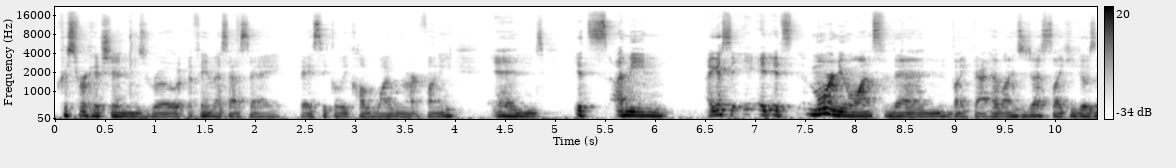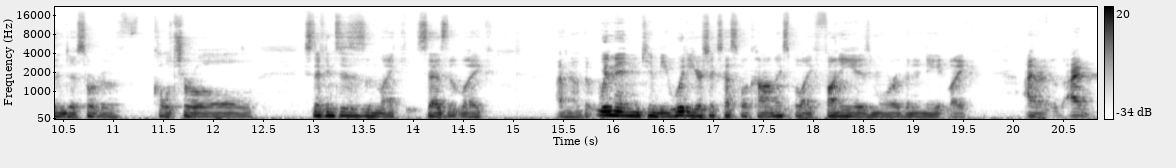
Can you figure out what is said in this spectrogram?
Christopher Hitchens wrote a famous essay basically called "Why Women Aren't Funny," and it's I mean I guess it, it, it's more nuanced than like that headline suggests. Like he goes into sort of cultural significances and like says that like I don't know that women can be witty or successful comics, but like funny is more of an innate like I don't I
